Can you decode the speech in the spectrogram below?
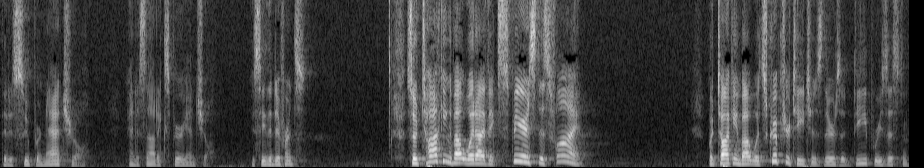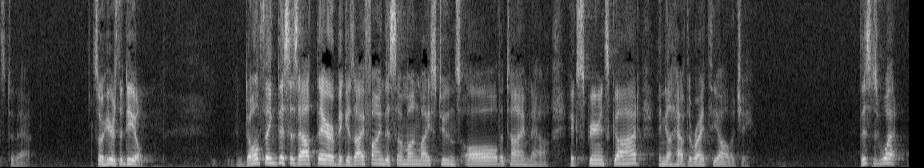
that is supernatural and it's not experiential. You see the difference? So, talking about what I've experienced is fine. But talking about what Scripture teaches, there's a deep resistance to that. So, here's the deal. And don't think this is out there because I find this among my students all the time now. Experience God and you'll have the right theology. This is what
